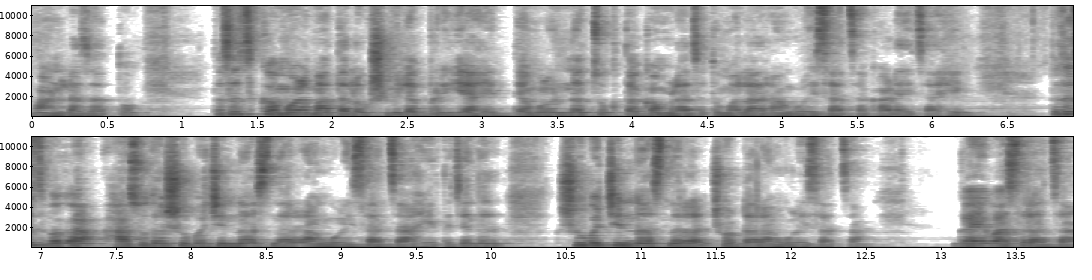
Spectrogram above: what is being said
मानला जातो. तसंच कमळ माता लक्ष्मीला प्रिय आहे त्यामुळे न चुकता कमळाचा तुम्हाला रांगोळी साचा काढायचा आहे. तसंच बघा हा सुद्धा शुभचिन्ह असणारा रांगोळी साचा आहे. त्याच्यानंतर शुभचिन्ह असणारा छोटा रांगोळी साचा. गाय वासराचा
